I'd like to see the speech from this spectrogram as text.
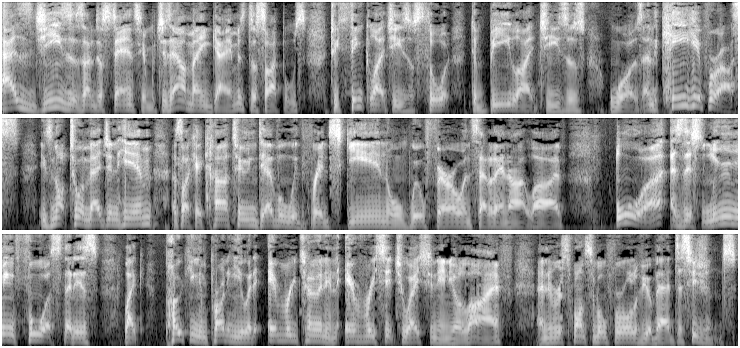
as Jesus understands him, which is our main game as disciples, to think like Jesus thought, to be like Jesus was. And the key here for us is not to imagine him as like a cartoon devil with red skin or Will Ferrell on Saturday Night Live, or as this looming force that is like poking and prodding you at every turn in every situation in your life and responsible for all of your bad decisions.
